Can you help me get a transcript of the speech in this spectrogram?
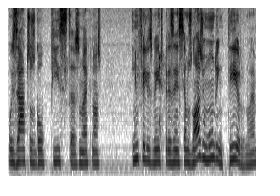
os atos golpistas, não é que nós infelizmente presenciamos nós e o mundo inteiro, não é?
